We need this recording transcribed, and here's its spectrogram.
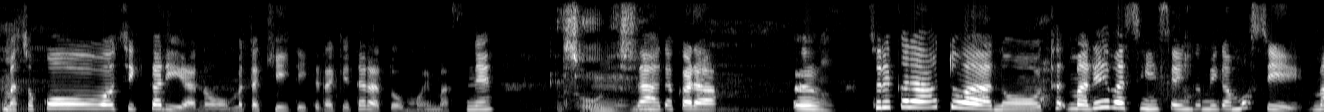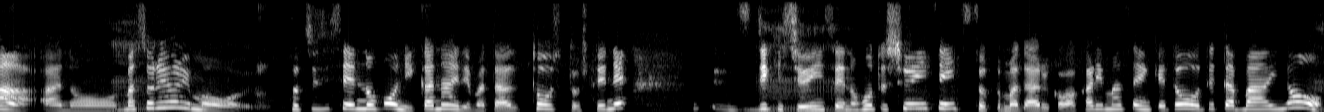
うんまあ、そこをしっかり、あの、また聞いていただけたらと思いますね。そうですうん。だから、うん。それから、あとは、あの、たまあ、令和新選組がもし、まあ、あの、まあ、それよりも、都知事選の方に行かないで、また、党首としてね、次期衆院選の、本当衆院選いつちょっとまだあるかわかりませんけど、出た場合の、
